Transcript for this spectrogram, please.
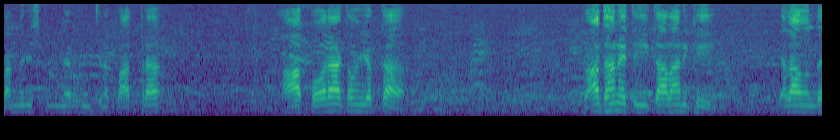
కమ్యూనిస్టులు నిర్వహించిన పాత్ర ఆ పోరాటం యొక్క ప్రాధాన్యత ఈ కాలానికి ఎలా ఉందో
